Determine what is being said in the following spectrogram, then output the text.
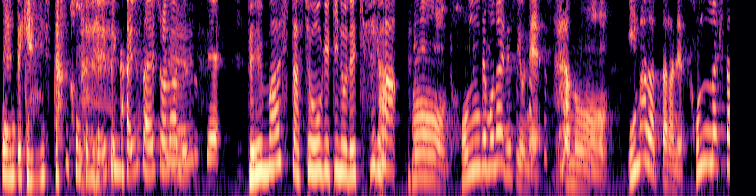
天敵にしたのがね、世界最初なんですって。出ました、衝撃の歴史が。もう、とんでもないですよね。あの、今だったらね、そんな汚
